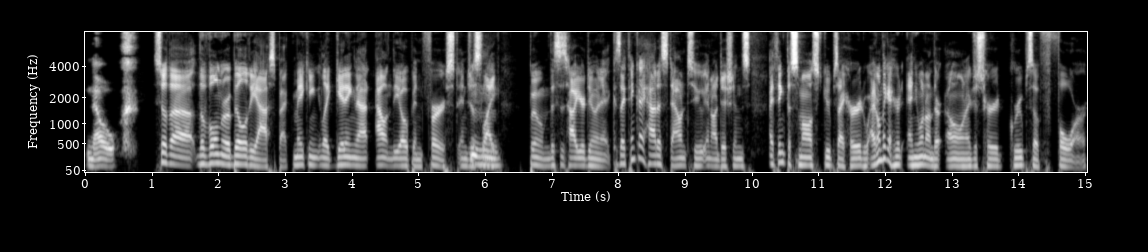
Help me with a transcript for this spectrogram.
know. So the the vulnerability aspect, making like getting that out in the open first, and just mm-hmm. like boom, this is how you're doing it. Because I think I had us down to in auditions. I think the smallest groups I heard, I don't think I heard anyone on their own. I just heard groups of four.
